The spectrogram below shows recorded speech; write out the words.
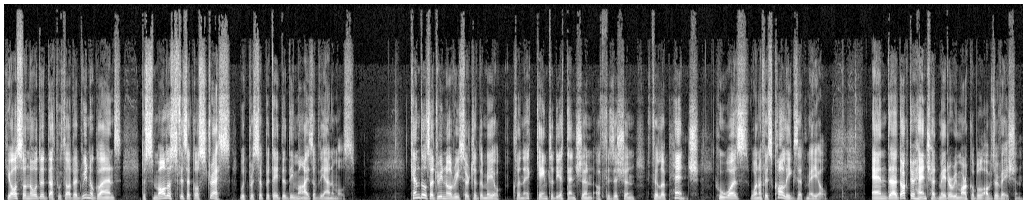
He also noted that without adrenal glands, the smallest physical stress would precipitate the demise of the animals. Kendall's adrenal research at the Mayo Clinic came to the attention of physician Philip Hench, who was one of his colleagues at Mayo. And uh, Dr. Hench had made a remarkable observation.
